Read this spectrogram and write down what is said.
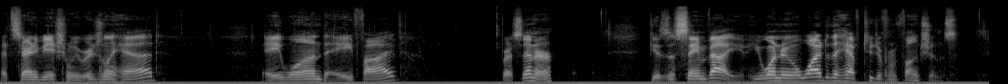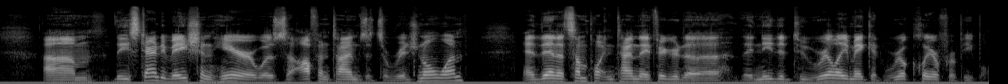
that standard deviation we originally had, A1 to A5, press enter, gives the same value. You're wondering, well, why do they have two different functions? Um, the standard deviation here was oftentimes its original one, and then at some point in time they figured uh, they needed to really make it real clear for people.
